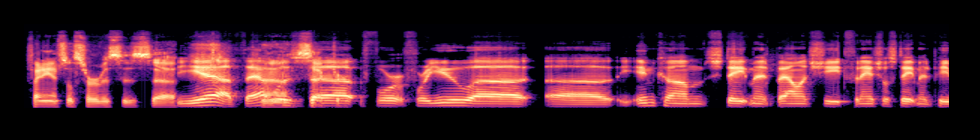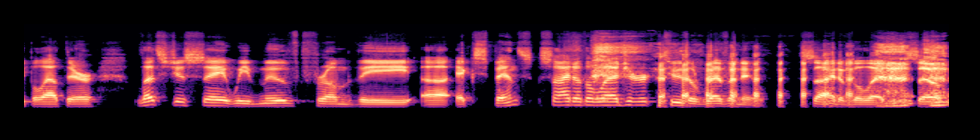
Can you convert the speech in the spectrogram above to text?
financial services? Uh, yeah, that uh, was uh, for for you income statement, balance sheet, financial statement people out there. Let's just say we've moved from the expense side of the ledger to the revenue side of the ledger. So,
